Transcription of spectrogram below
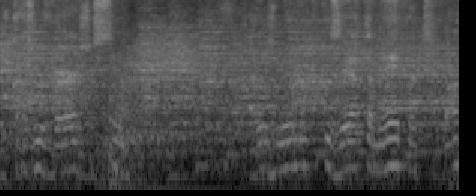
No caso no verso, assim, os membros que quiser também participar.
